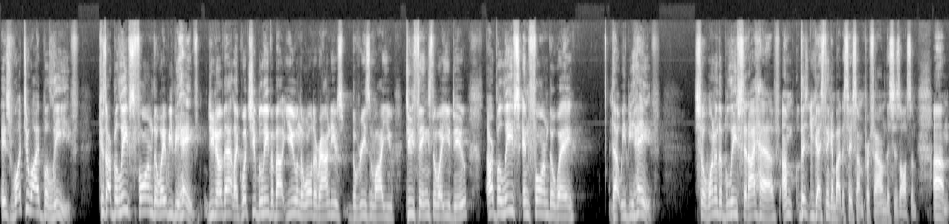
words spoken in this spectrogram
is what do I believe? Because our beliefs form the way we behave. Do you know that? Like what you believe about you and the world around you is the reason why you do things the way you do. Our beliefs inform the way that we behave. So, one of the beliefs that I have, I'm, this, you guys think I'm about to say something profound. This is awesome. Um,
